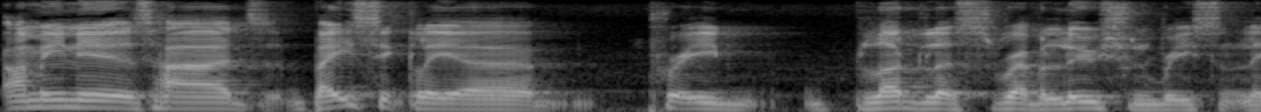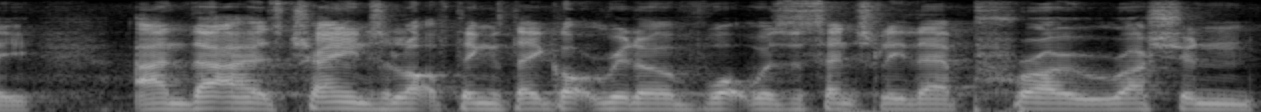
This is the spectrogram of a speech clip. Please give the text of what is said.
Armenia has had basically a pretty bloodless revolution recently, and that has changed a lot of things. They got rid of what was essentially their pro Russian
